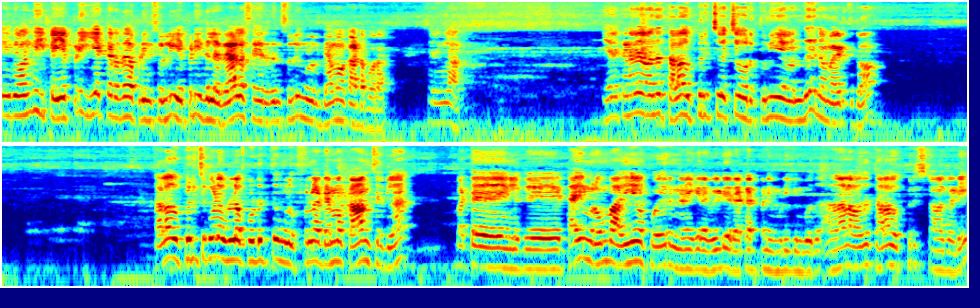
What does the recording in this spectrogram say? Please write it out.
ஸோ இது வந்து இப்போ எப்படி இயக்கிறது அப்படின்னு சொல்லி எப்படி இதில் வேலை செய்கிறதுன்னு சொல்லி உங்களுக்கு டெமோ காட்ட போகிறேன் சரிங்களா? ஏற்கனவே வந்து தளவு பிரித்து வச்ச ஒரு துணியை வந்து நம்ம எடுத்துட்டோம். தளவு பிரித்து கூட உள்ளே கொடுத்து உங்களுக்கு ஃபுல்லாக டெமோ காமிச்சிருக்கலாம். பட்டு எங்களுக்கு டைம் ரொம்ப அதிகமாக போயிருன்னு நினைக்கிறேன் வீடியோ ரெக்கார்ட் பண்ணி முடிக்கும்போது. அதனால் வந்து தளவு பிரிச்சிட்டோம் ஆல்ரெடி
